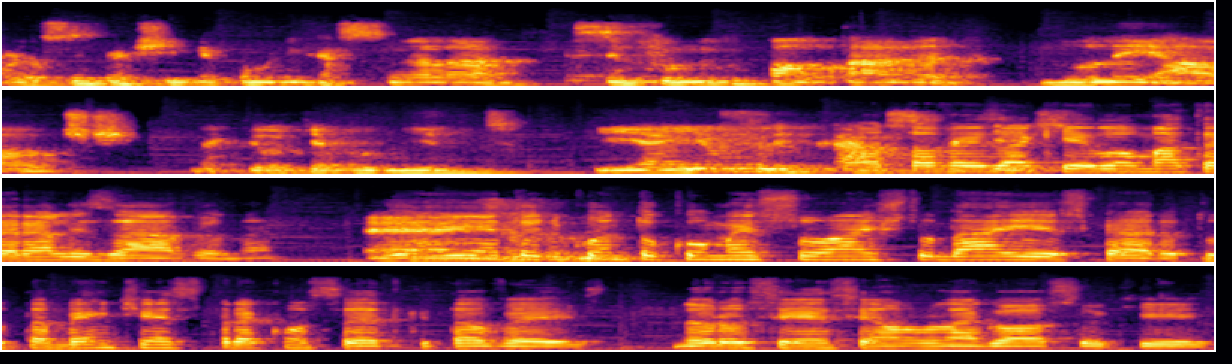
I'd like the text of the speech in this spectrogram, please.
Eu sempre achei que a comunicação ela sempre foi muito pautada no layout, naquilo que é bonito. E aí eu falei, cara... Ou talvez aquilo materializável, né? É, e aí, Antônio, quando tu começou a estudar isso, cara, tu também tinha esse preconceito que talvez neurociência é um negócio que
